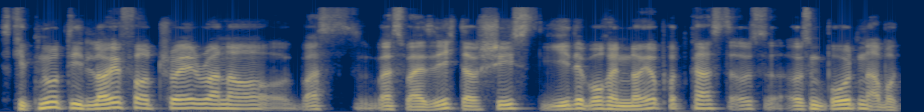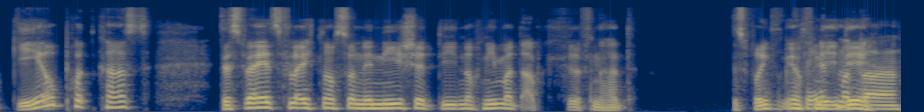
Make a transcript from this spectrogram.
Es gibt nur die Läufer, Trailrunner, was, was weiß ich, da schießt jede Woche ein neuer Podcast aus, aus dem Boden, aber Geher-Podcast, das wäre jetzt vielleicht noch so eine Nische, die noch niemand abgegriffen hat. Das bringt was mich auf eine Idee. Da,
